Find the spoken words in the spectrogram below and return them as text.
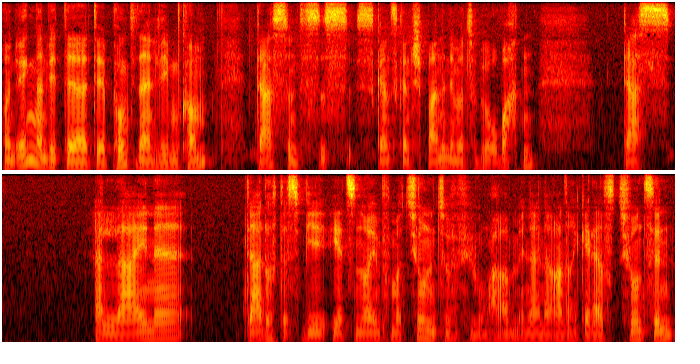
Und irgendwann wird der, der Punkt in dein Leben kommen, dass, und das ist, ist ganz, ganz spannend immer zu beobachten, dass alleine dadurch, dass wir jetzt neue Informationen zur Verfügung haben, in einer anderen Generation sind,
